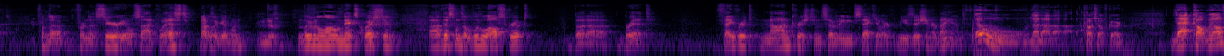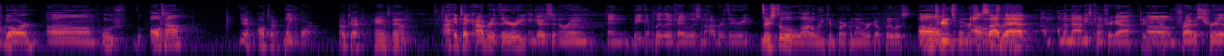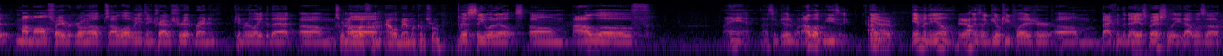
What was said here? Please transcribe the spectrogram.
from the from the cereal side quest. That was a good one. Ugh. Moving along. Next question. Uh, this one's a little off script, but uh, Brett, favorite non-Christian, so meaning secular musician or band? Oh, la la la la la. Caught you off guard. That caught me off guard. Um, oof. All time, Yeah, all time. Linkin Park. Okay, hands down. I could take Hybrid Theory and go sit in a room and be completely okay with listening to Hybrid Theory. There's still a lot of Linkin Park on my workout playlist. Um, the Transformers. Outside songs there. that, I'm, I'm a '90s country guy. There you go. Um, Travis Tritt, my mom's favorite growing up, so I love anything Travis Tritt. Brandon can relate to that. Um, that's where my uh, love from Alabama comes from. Let's see what else. Um, I love. Man, that's a good one. I love music. I know. Eminem Yeah. as a guilty pleasure. Um, back in the day, especially that was a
